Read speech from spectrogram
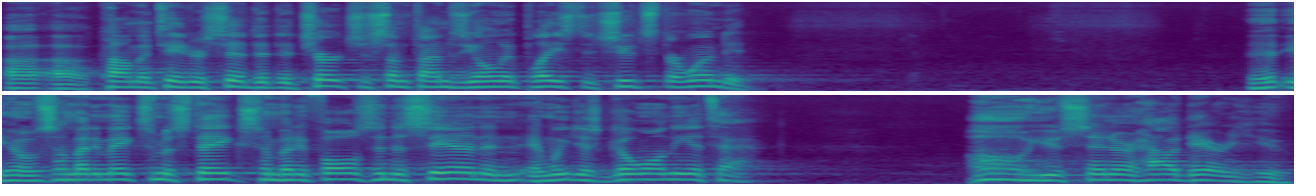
uh, a commentator said that the church is sometimes the only place that shoots their wounded. That, you know, somebody makes a mistake, somebody falls into sin, and, and we just go on the attack. Oh, you sinner, how dare you?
